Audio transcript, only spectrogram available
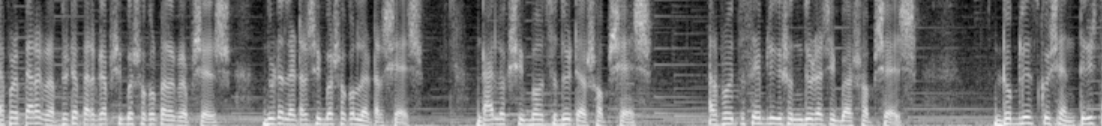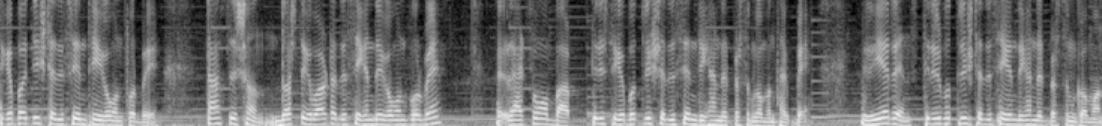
এরপরে প্যারাগ্রাফ দুইটা প্যারাগ্রাফ শিখবে, সকল প্যারাগ্রাফ শেষ। দুইটা লেটার শিখবে, সকল লেটার শেষ। ডায়লগ শিখবে হচ্ছে দুইটা, সব শেষ। তারপর হচ্ছে অ্যাপ্লিকেশন দুইটা শিখবে, সব শেষ। ডব্লিউএস কোয়েশন তিরিশ থেকে পঁয়ত্রিশটা দিচ্ছে এখান থেকে কমন পড়বে। ট্রান্সলেশন দশ থেকে বারোটা দিচ্ছে এখান থেকে কমন পড়বে। রাইট ফর্ম অফ বার্ব তিরিশ থেকে বত্রিশটা দিচ্ছে এখান থেকে হান্ড্রেড পার্সেন্ট কমন থাকবে। রিয়ারেন্স তিরিশ, বত্রিশটা দিচ্ছে এখান থেকে হান্ড্রেড পার্সেন্ট কমন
